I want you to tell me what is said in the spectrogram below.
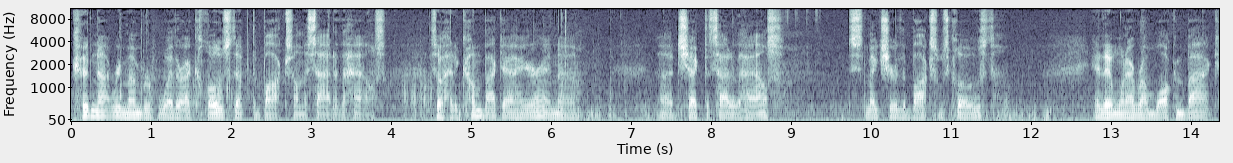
could not remember whether I closed up the box on the side of the house. So I had to come back out here and uh, uh, check the side of the house, just make sure the box was closed. And then whenever I'm walking back,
